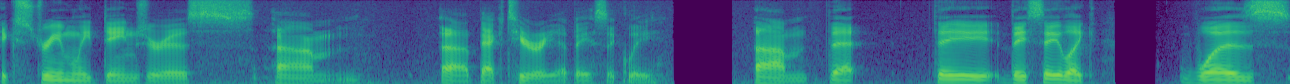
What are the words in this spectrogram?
extremely dangerous um, uh, bacteria, basically. Um, that they they say like was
